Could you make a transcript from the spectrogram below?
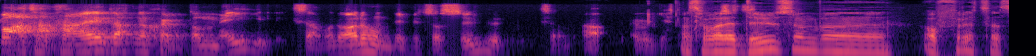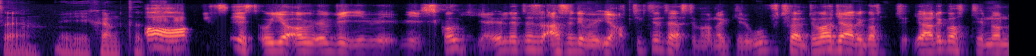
och att han, han hade dragit något skämt om mig liksom och då hade hon blivit så sur. Liksom. Ja, det var Och så var det du som var offret så att säga i skämtet. Ja, precis. Och jag, vi, vi, vi skojar ju lite. så. Alltså det var, jag tyckte inte ens det var något grovt skämt. Det var att jag hade gått, jag hade gått till någon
